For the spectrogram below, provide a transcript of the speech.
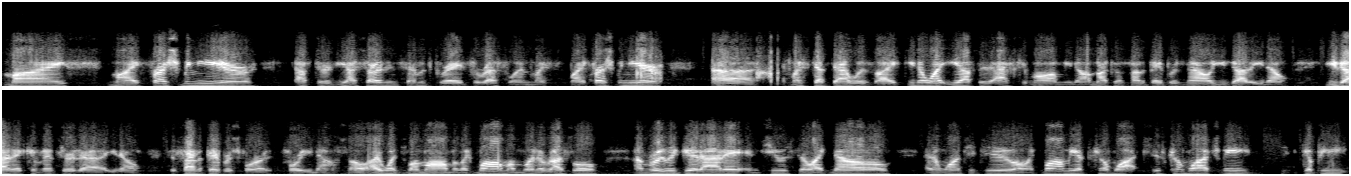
my my freshman year after yeah I started in seventh grade for wrestling. My my freshman year, uh, my stepdad was like, you know what, you have to ask your mom. You know, I'm not going to sign the papers now. You got to, you know, you got to convince her to, you know, to sign the papers for it for you now. So I went to my mom. I was like, Mom, I'm going to wrestle. I'm really good at it, and she was still like, No, and I don't want you to. I'm like, Mom, you have to come watch. Just come watch me compete.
